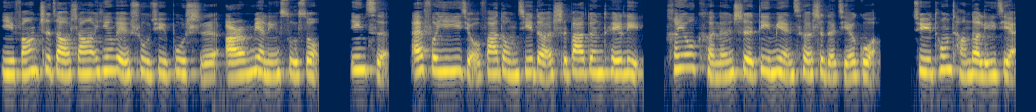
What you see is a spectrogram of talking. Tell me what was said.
以防制造商因为数据不实而面临诉讼。因此。F119 发动机的十八吨推力很有可能是地面测试的结果。据通常的理解，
